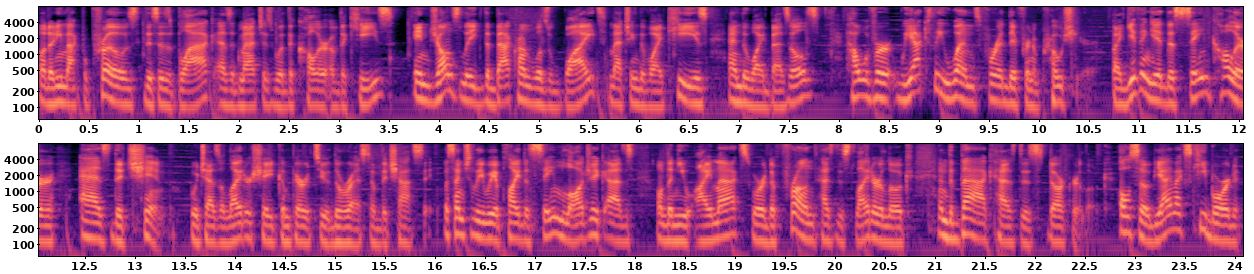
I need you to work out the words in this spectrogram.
On the new MacBook Pros, this is black as it matches with the color of the keys. In Jon's leak, the background was white, matching the white keys and the white bezels. However, we actually went for a different approach here by giving it the same color as the chin, which has a lighter shade compared to the rest of the chassis. Essentially, we applied the same logic as on the new iMacs, where the front has this lighter look and the back has this darker look. Also, the iMac's keyboard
